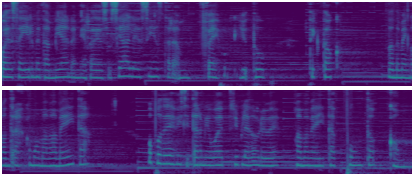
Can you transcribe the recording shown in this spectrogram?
Puedes seguirme también en mis redes sociales, Instagram, Facebook, YouTube, TikTok, donde me encontrás como Mamá Medita, o podés visitar mi web www.mamamedita.com.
